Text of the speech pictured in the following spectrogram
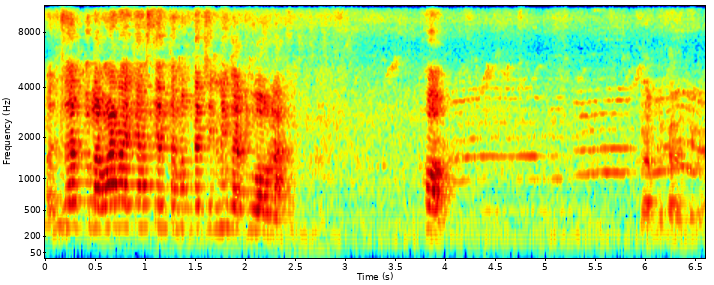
पण जर तुला वाढवायचे असतील तर मग त्याची निगा ठेवावं लागत हो. कट करायची का?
